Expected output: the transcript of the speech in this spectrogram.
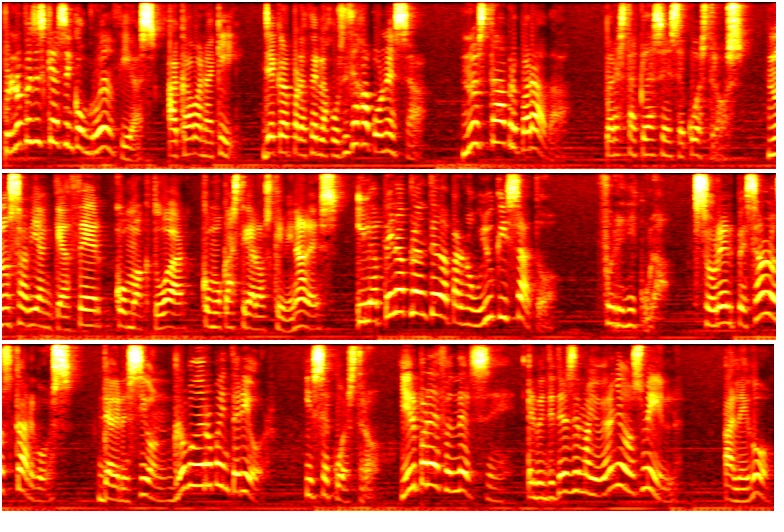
Pero no penséis que las incongruencias acaban aquí, ya que al parecer la justicia japonesa no estaba preparada para esta clase de secuestros. No sabían qué hacer, cómo actuar, cómo castigar a los criminales. Y la pena planteada para Nobuyuki Sato fue ridícula. Sobre él pesaron los cargos de agresión, robo de ropa interior y secuestro. Y él para defenderse, el 23 de mayo del año 2000, alegó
